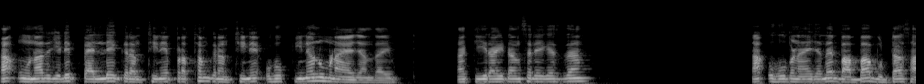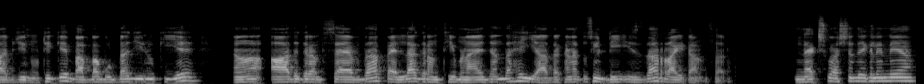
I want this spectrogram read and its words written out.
ਤਾਂ ਉਹਨਾਂ ਦੇ ਜਿਹੜੇ ਪਹਿਲੇ ਗ੍ਰੰਥੀ ਨੇ, ਪ੍ਰਥਮ ਗ੍ਰੰਥੀ ਨੇ, ਉਹ ਕਿਹਨਾਂ ਨੂੰ ਮਨਾਇਆ ਜਾਂਦਾ ਹੈ? ਤਾਂ ਕੀ ਰਾਈਟ ਆਨਸਰ ਹੈਗਾ ਇਸ ਦਾ ਤਾਂ ਉਹ ਬਣਾਇਆ ਜਾਂਦਾ ਹੈ ਬਾਬਾ ਬੁੱਢਾ ਸਾਹਿਬ ਜੀ ਨੂੰ, ਠੀਕ ਹੈ? ਬਾਬਾ ਬੁੱਢਾ ਜੀ ਨੂੰ ਕੀ ਹੈ? ਤਾਂ ਆਦ ਗ੍ਰੰਥ ਸਾਹਿਬ ਦਾ ਪਹਿਲਾ ਗ੍ਰੰਥੀ ਬਣਾਇਆ ਜਾਂਦਾ ਹੈ, ਯਾਦ ਰੱਖਣਾ ਤੁਸੀਂ D is the right answer next question ਦੇਖ ਲੈਂਦੇ ਆ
